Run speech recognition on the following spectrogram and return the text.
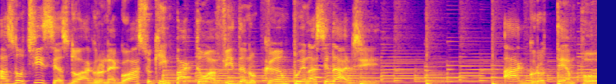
As notícias do agronegócio que impactam a vida no campo e na cidade. Agrotempo.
